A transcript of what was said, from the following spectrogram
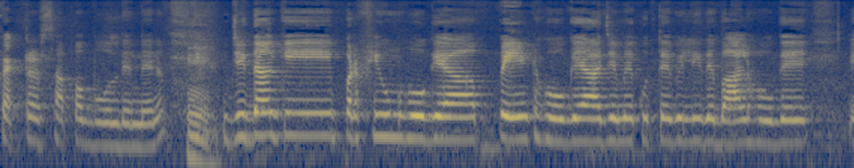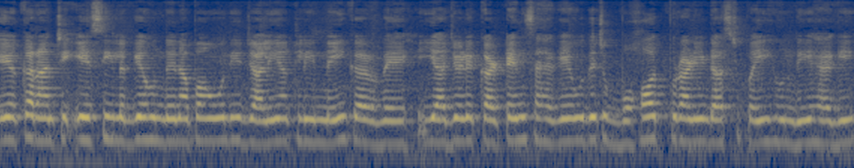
ਫੈਕਟਰਸ ਆਪਾਂ ਬੋਲ ਦਿੰਦੇ ਨੇ। ਜਿੱਦਾਂ ਕਿ ਪਰਫਿਊਮ ਹੋ ਗਿਆ ਪੇਂਟ ਹੋ ਗਿਆ ਜਿਵੇਂ ਕੁੱਤੇ ਬਿੱਲੀ ਦੇ ਵਾਲ ਹੋ ਗਏ ਇਹ ਘਰਾਂ 'ਚ ਏਸੀ ਲੱਗੇ ਹੁੰਦੇ ਨੇ ਆਪਾਂ ਉਹਦੀ ਜਾਲੀਆਂ ਕਲੀਨ ਨਹੀਂ ਕਰਦੇ ਜਾਂ ਜਿਹੜੇ ਕਰਟਨਸ ਹੈਗੇ ਉਹਦੇ 'ਚ ਬਹੁਤ ਪੁਰਾਣੀ ਡਸਟ ਪਈ ਹੁੰਦੀ ਹੈਗੀ।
